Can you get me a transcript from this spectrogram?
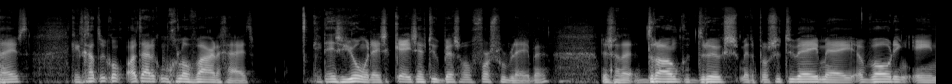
heeft. Kijk, het gaat natuurlijk ook uiteindelijk om geloofwaardigheid. Kijk, deze jongen, deze Kees heeft natuurlijk best wel fors probleem. Hè? Dus van, drank, drugs, met een prostituee mee, een woning in.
